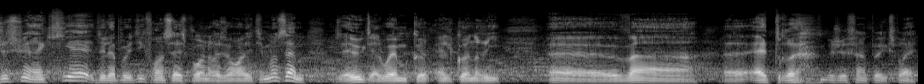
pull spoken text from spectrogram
je suis inquiet de la politique française pour une raison relativement simple. Vous avez vu que la loi El Khomri euh, va euh, être, j'ai fait un peu exprès,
